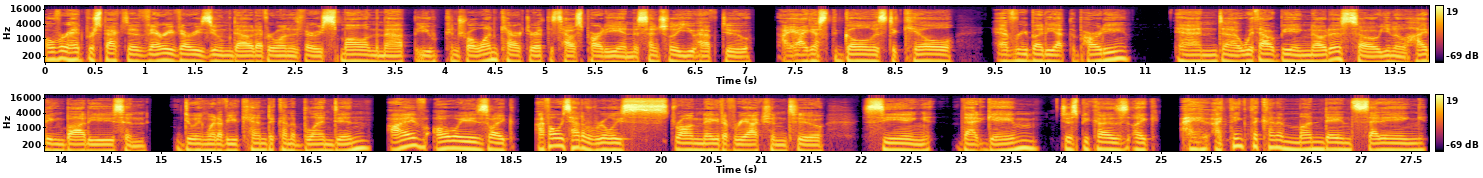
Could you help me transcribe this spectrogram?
overhead perspective, very, very zoomed out. Everyone is very small on the map. You control one character at this house party, and essentially you have to. I, I guess the goal is to kill everybody at the party and uh, without being noticed. So, you know, hiding bodies and doing whatever you can to kind of blend in. I've always like, I've always had a really strong negative reaction to seeing that game just because, like, I, I think the kind of mundane setting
